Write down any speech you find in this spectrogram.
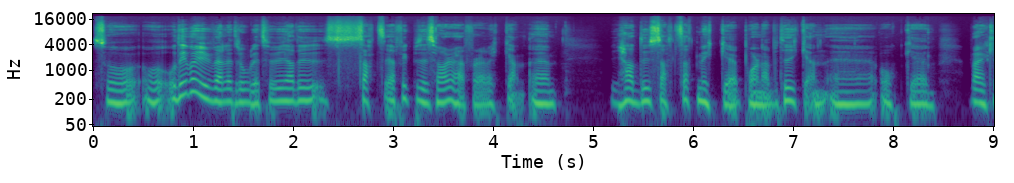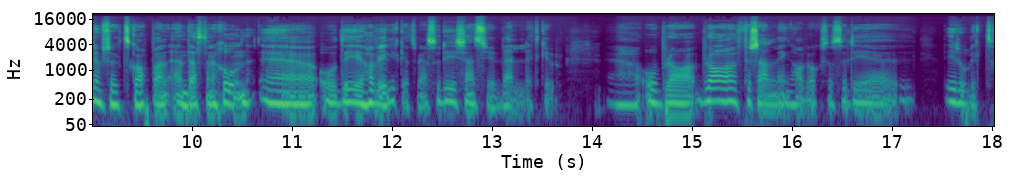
Så, och, och, det var ju väldigt roligt, för vi hade satsat, jag fick precis höra det här förra veckan, eh, vi hade ju satsat mycket på den här butiken eh, och eh, verkligen försökt skapa en, en destination och det har vi lyckats med, så det känns ju väldigt kul. och bra, bra försäljning har vi också, så det, det är roligt.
